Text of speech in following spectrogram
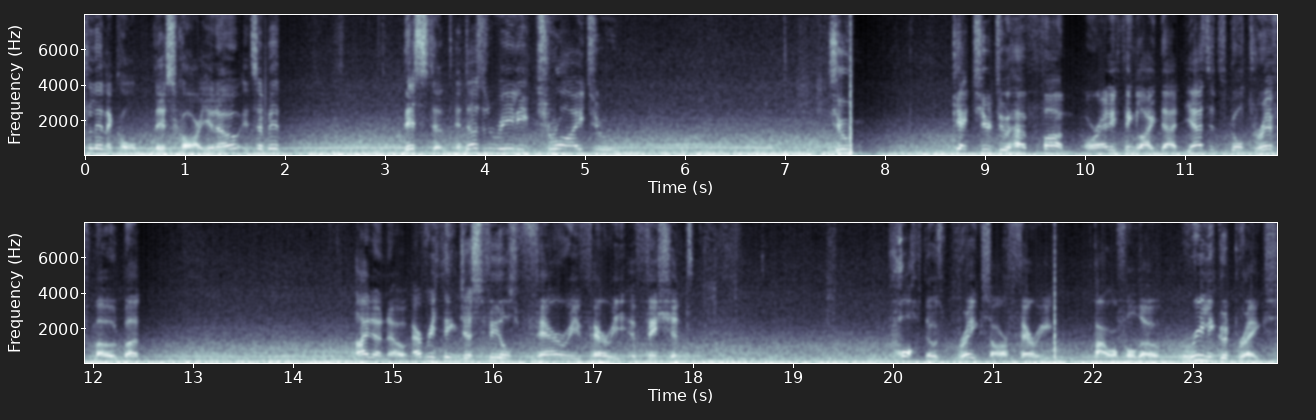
clinical, this car, you know? It's a bit distant. It doesn't really try to to get you to have fun or anything like that. Yes, it's got drift mode, but I don't know. Everything just feels very, very efficient. Oh, those brakes are very powerful though. Really good brakes.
